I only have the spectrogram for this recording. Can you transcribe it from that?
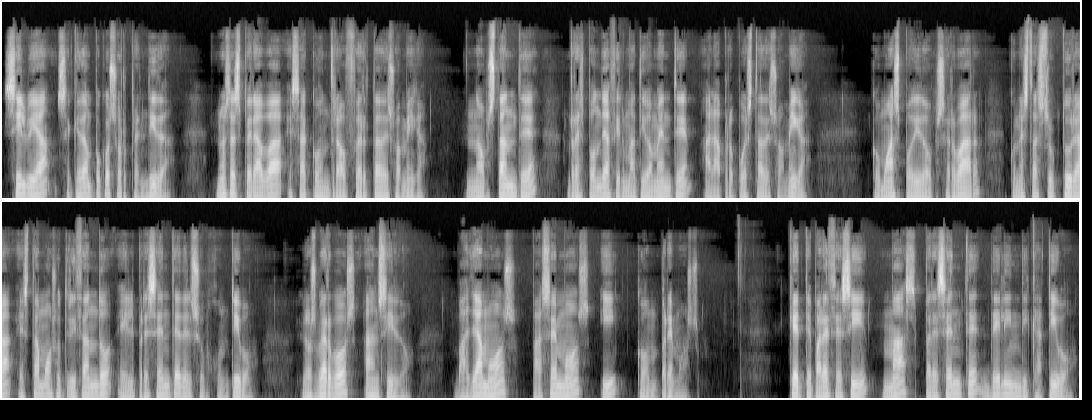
Silvia se queda un poco sorprendida. No se esperaba esa contraoferta de su amiga. No obstante, responde afirmativamente a la propuesta de su amiga. Como has podido observar, con esta estructura estamos utilizando el presente del subjuntivo. Los verbos han sido vayamos, pasemos y compremos. ¿Qué te parece si más presente del indicativo?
